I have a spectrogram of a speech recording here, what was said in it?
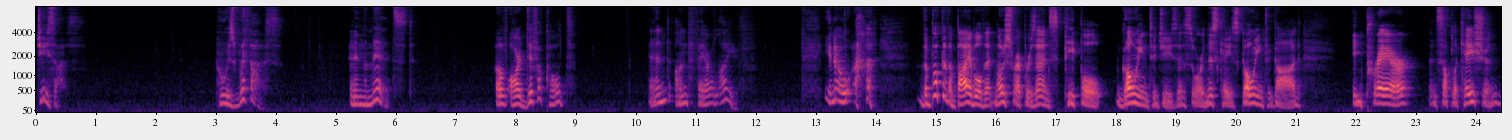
Jesus, who is with us and in the midst of our difficult and unfair life. You know, the book of the Bible that most represents people going to Jesus, or in this case, going to God in prayer and supplication,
